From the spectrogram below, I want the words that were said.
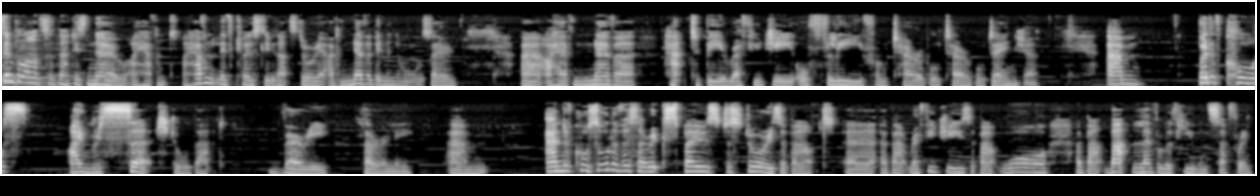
Simple answer to that is no, I haven't. I haven't lived closely with that story. I've never been in the war zone. Uh, I have never had to be a refugee or flee from terrible, terrible danger. Um, but of course, I researched all that very thoroughly. Um, and of course, all of us are exposed to stories about uh, about refugees, about war, about that level of human suffering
